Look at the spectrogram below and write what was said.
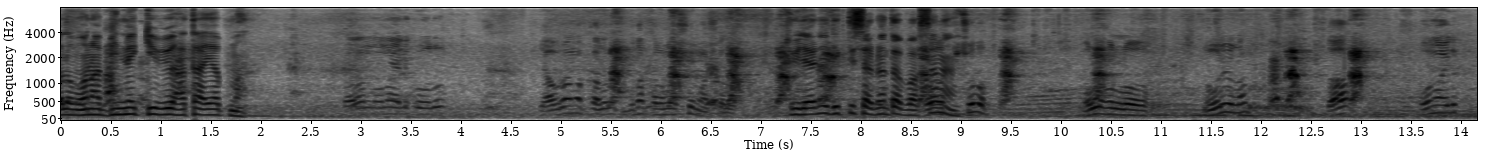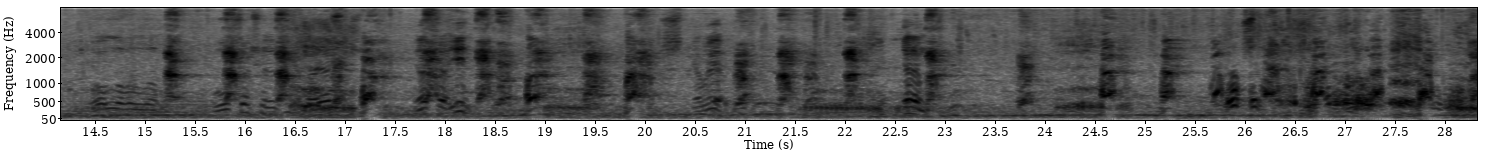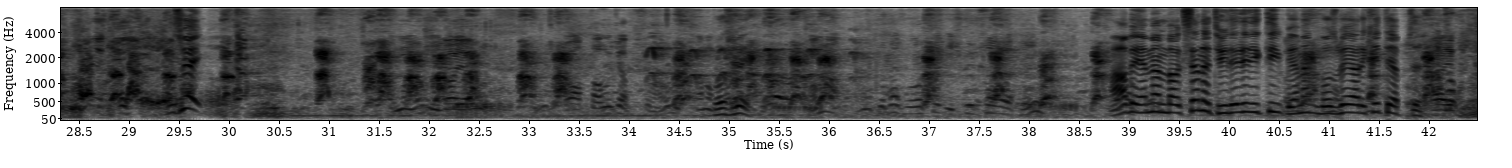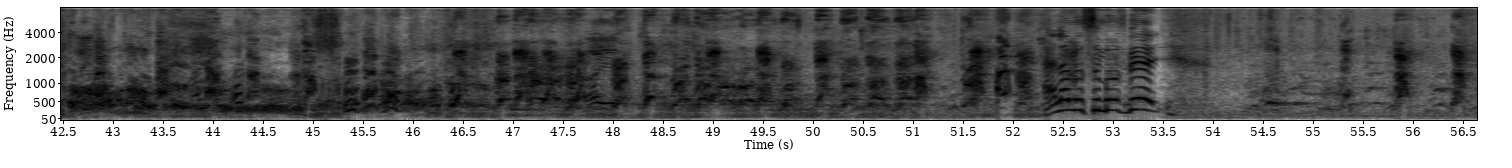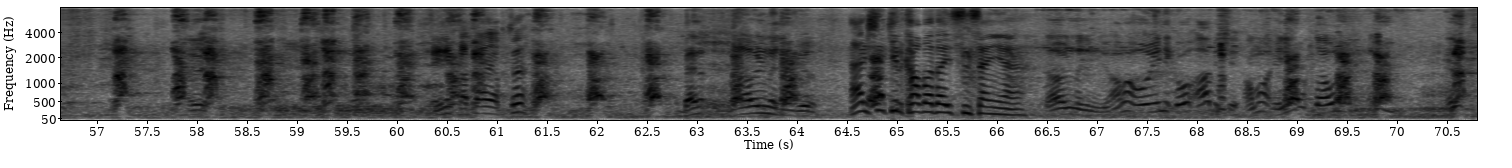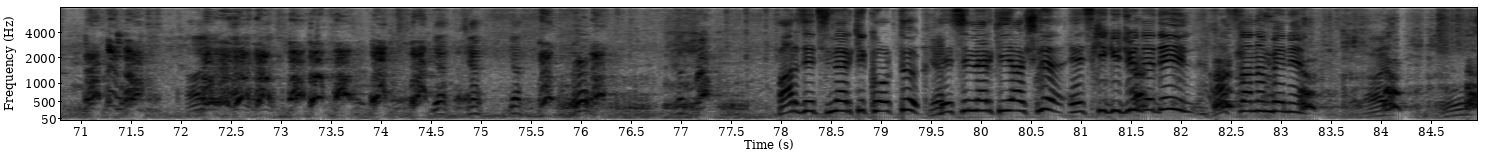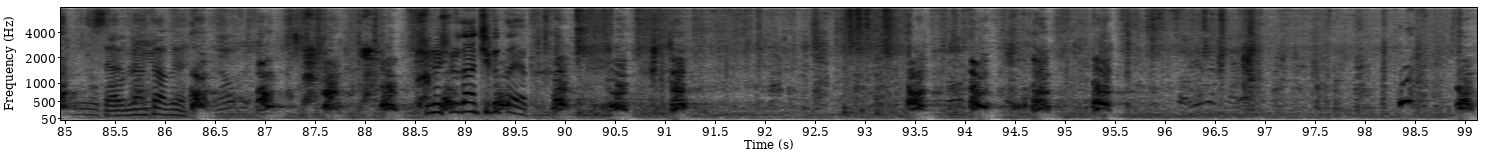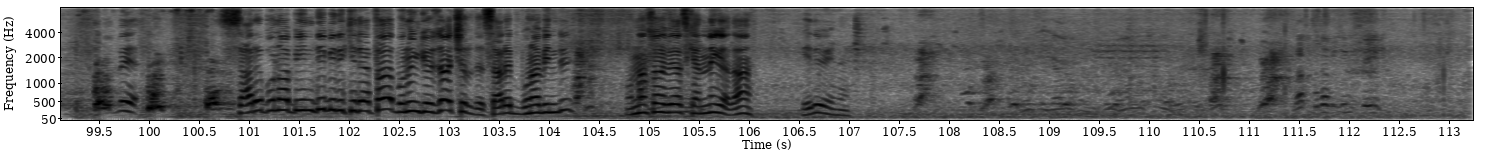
Oğlum ona binmek gibi bir hata yapma. Kalanın 10 aylık oğlu. Yavru ama kalın. Bu da kalınlaşıyor maşallah. Tüylerini dikti Serbent abi baksana. Aa, çabuk. Allah Allah. Ne oluyor lan? Daha 10 aylık. Allah Allah. Boğuşacak şerefsiz. Dayağı yemiş. İn aşağı in. Şşt, gel buraya. Gel ama. Bozbey. Aman oğlum daha yavru. O aptallık yaptı sana oğlum. Tamam. Bozbey. Ama bu içgüdüsü olarak? Abi hemen baksana tüyleri dikti. Hemen Bozbey hareket yaptı. Hayır. Hayır. Helal olsun Bozbey. Evet. Enik hata yaptı. Ben daha ölmedim diyorum. Her şekil kabadaysın sen ya. Daha ölmedim diyor. Ama o enik o abisi. Ama enik daha ölmedi. Evet. Hayır, hayır, hayır. Gel, gel, gel. Farz etsinler ki korktuk. Gel. Desinler ki yaşlı. Eski gücünde değil. Aslanım benim. Hayır. Serbülent abi. Şunu şuradan çıkıp da yap. Abi sarı buna bindi bir iki defa. Bunun gözü açıldı. Sarı buna bindi. Ondan sonra biraz kendine geldi ha. Geliyor yine. Bak bu da bizim şeyin.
